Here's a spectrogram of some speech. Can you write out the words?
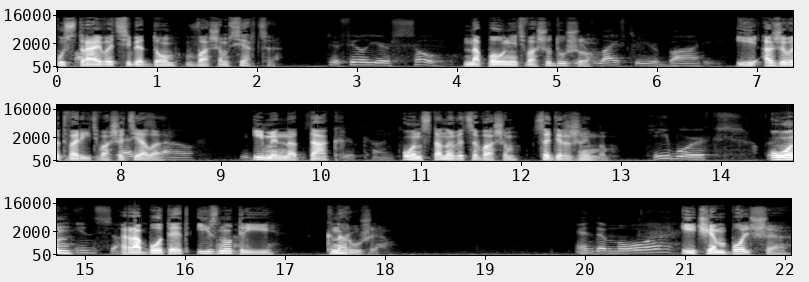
устраивать себе дом в вашем сердце, наполнить вашу душу и оживотворить ваше тело. Именно так. Он становится вашим содержимым. Он работает изнутри к наружу. И чем больше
